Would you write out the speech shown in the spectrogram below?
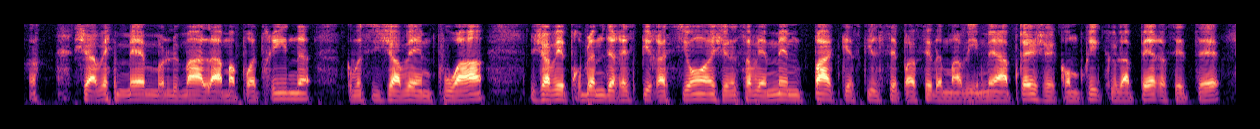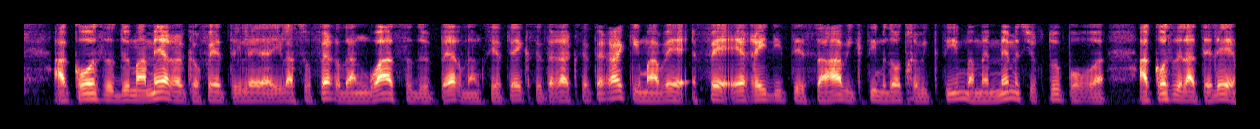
j'avais même le mal à ma poitrine, comme si j'avais un poids. J'avais problème de respiration. Je ne savais même pas qu'est-ce qu'il s'est passé dans ma vie. Mais après, j'ai compris que la peur, c'était à cause de ma mère qu'en fait il a, il a souffert d'angoisse, de peur, d'anxiété, etc., etc., qui m'avait fait héréditer ça, victime d'autres victimes, mais même surtout pour euh, à cause de la télé,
